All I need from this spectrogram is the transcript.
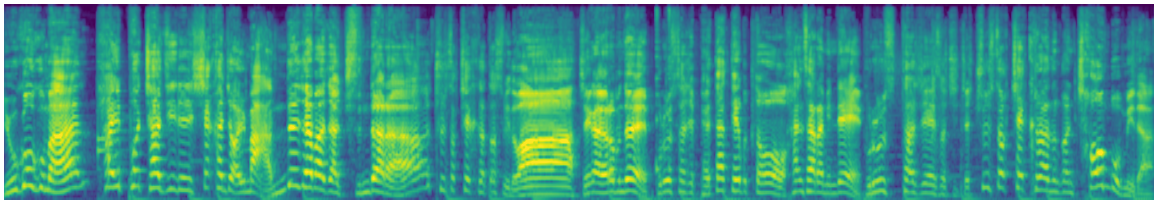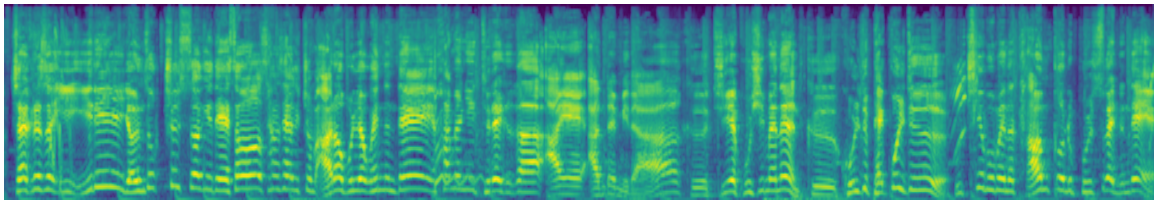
요거구만. 하이퍼 차지를 시작한 지 얼마 안 되자마자 준다라. 출석 체크가 떴습니다. 와. 제가 여러분들 브루스타즈 베타 때부터 한 사람인데 브루스타즈에서 진짜 출석 체크라는 건 처음 봅니다. 자 그래서 이 1일 연속 출석에 대해서 상세하게 좀 알아보려고 했는데 화면이 드래그가 아예 안 됩니다. 그 뒤에 보시면은 그 골드 100골드 우측에 보면은 다음 거를 볼 수가 있는데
